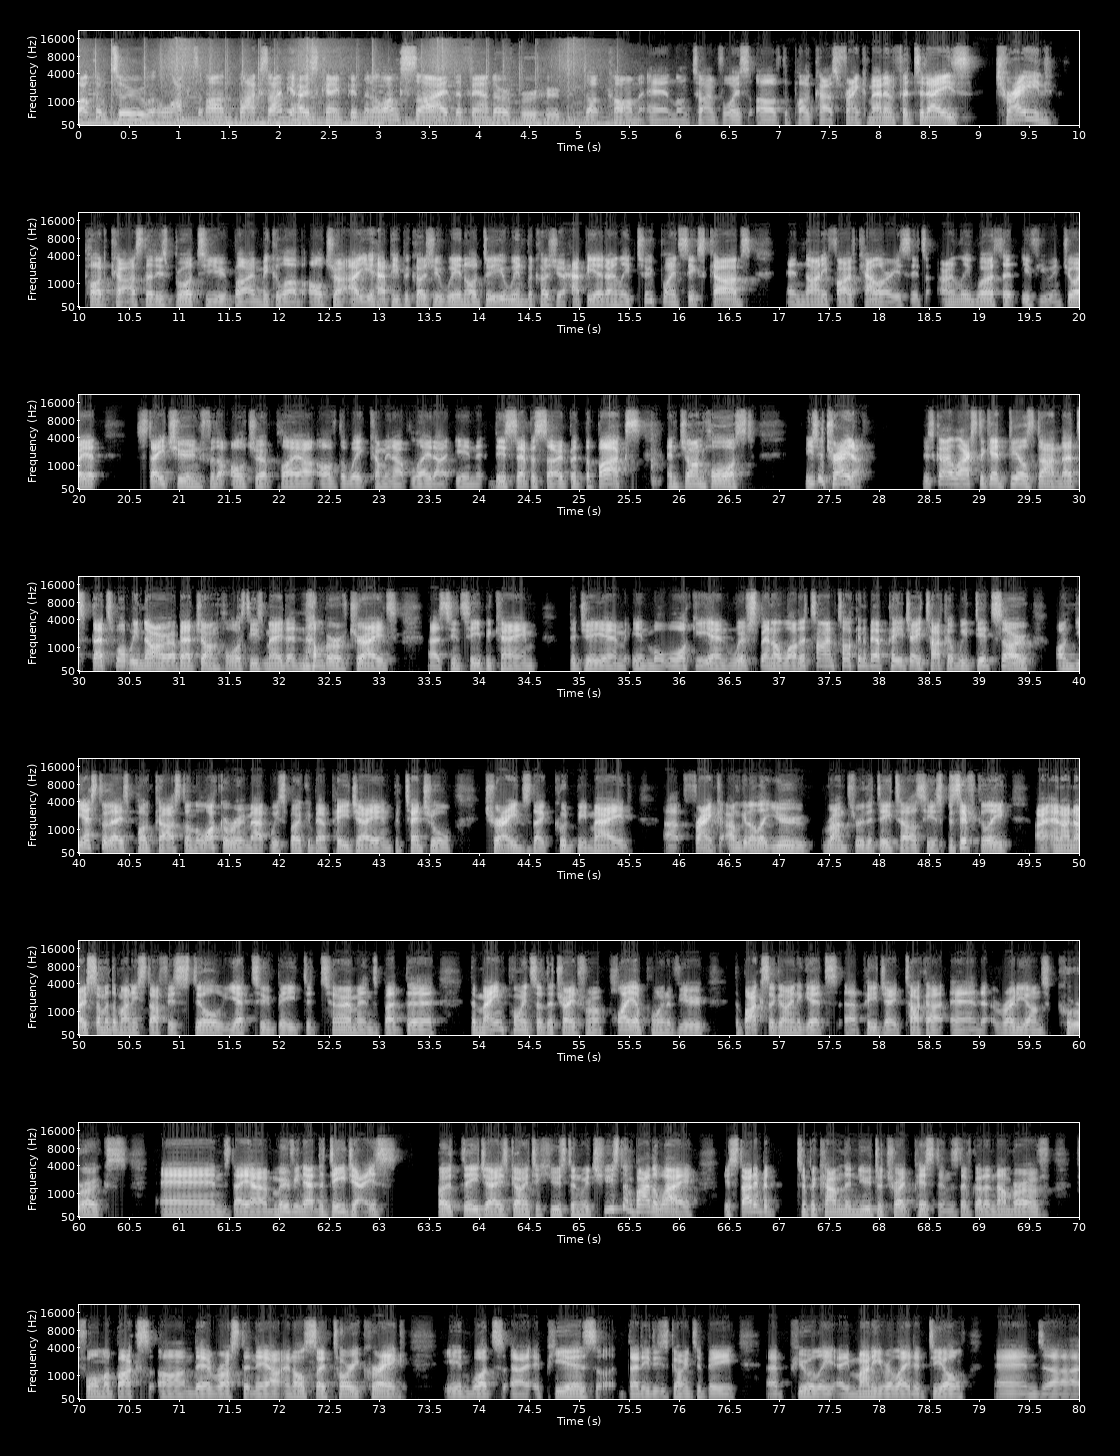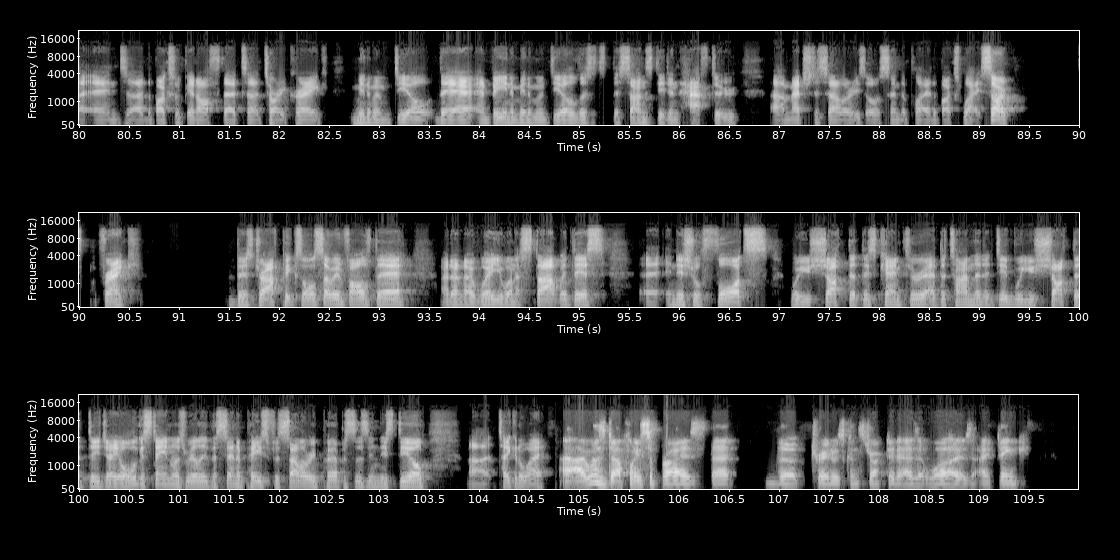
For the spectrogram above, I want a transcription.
Welcome to Locked on Bucks. I'm your host, Kane Pittman, alongside the founder of brewhoop.com and longtime voice of the podcast, Frank Madden, for today's trade podcast that is brought to you by Michelob Ultra. Are you happy because you win, or do you win because you're happy at only 2.6 carbs and 95 calories? It's only worth it if you enjoy it. Stay tuned for the Ultra Player of the Week coming up later in this episode. But the Bucks and Jon Horst, he's a trader. This guy likes to get deals done. That's that's what we know about Jon Horst. He's made a number of trades uh, since he became the GM in Milwaukee, and we've spent a lot of time talking about PJ Tucker. We did so on yesterday's podcast on the Locker Room app. We spoke about PJ and potential trades that could be made. Uh, Frank, I'm going to let you run through the details here specifically, and I know some of the money stuff is still yet to be determined, but the the main points of the trade from a player point of view the Bucks are going to get uh, PJ Tucker and Rodions Kurucs, and they are moving out the DJs. Both DJs going to Houston, which Houston, by the way, is starting to become the new Detroit Pistons. They've got a number of former Bucks on their roster now, and also Torrey Craig in what uh, appears that it is going to be uh, purely a money-related deal and uh, and uh, the Bucks will get off that uh, Torrey Craig minimum deal there. And being a minimum deal, the, the Suns didn't have to uh, match the salaries or send a player the Bucks' way. So, Frank, there's draft picks also involved there. I don't know where you want to start with this. Uh, initial thoughts. Were you shocked that this came through at the time that it did? Were you shocked that DJ Augustin was really the centerpiece for salary purposes in this deal? Uh, take it away. I was definitely surprised that the trade was constructed as it was. I think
